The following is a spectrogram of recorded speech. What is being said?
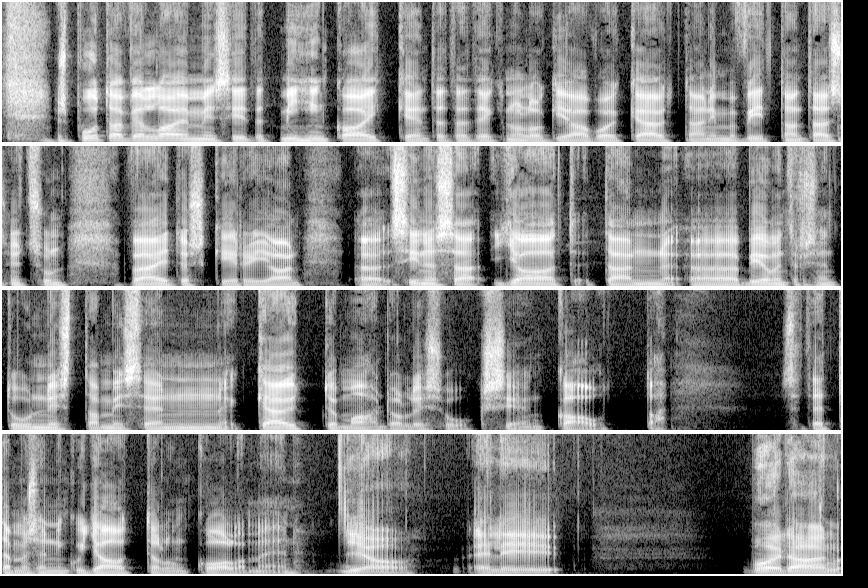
Jos puhutaan vielä laajemmin siitä, että mihin kaikkeen tätä teknologiaa voi käyttää, niin mä viittaan tässä nyt sun väitöskirjaan. Siinä sä jaat tämän biometrisen tunnistamisen käyttömahdollisuuksien kautta. Sä teet tämmöisen niin kuin jaottelun kolmeen. Joo, eli voidaan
